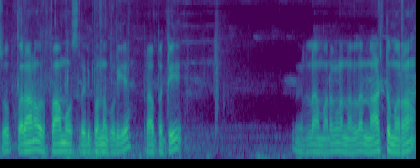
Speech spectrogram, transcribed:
சூப்பரான ஒரு ஃபார்ம் ஹவுஸ் ரெடி பண்ணக்கூடிய ப்ராப்பர்ட்டி எல்லா மரங்களும் நல்ல நாட்டு மரம்.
